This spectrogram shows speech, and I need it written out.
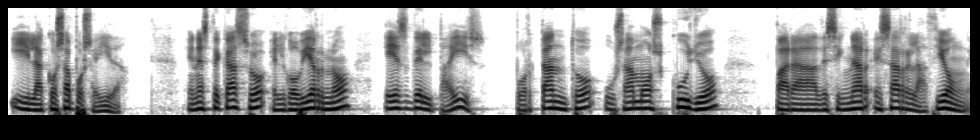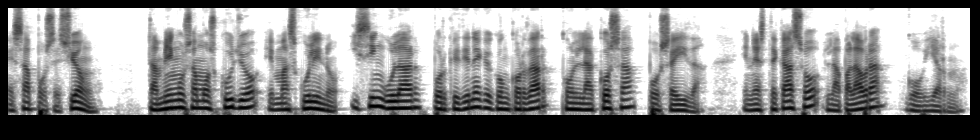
y la cosa poseída. En este caso, el gobierno es del país, por tanto, usamos cuyo para designar esa relación, esa posesión. También usamos cuyo en masculino y singular porque tiene que concordar con la cosa poseída, en este caso la palabra gobierno.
